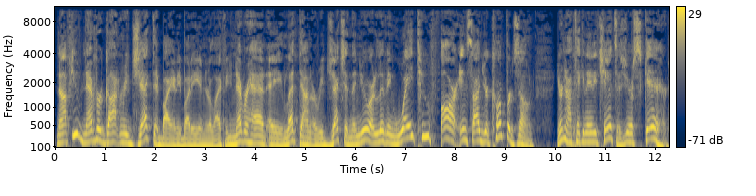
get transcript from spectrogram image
Now, if you've never gotten rejected by anybody in your life and you never had a letdown or rejection, then you are living way too far inside your comfort zone. You're not taking any chances. You're scared.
